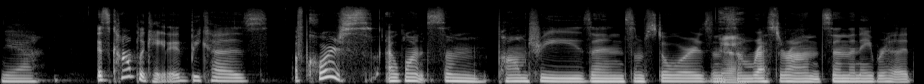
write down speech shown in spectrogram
yeah it's complicated because of course i want some palm trees and some stores and yeah. some restaurants in the neighborhood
